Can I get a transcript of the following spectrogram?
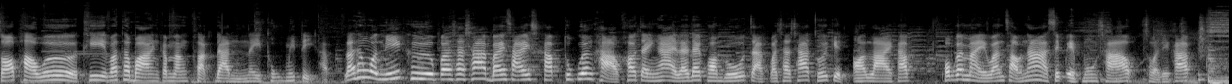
ซอฟต์พาวเวอร์ที่รัฐบาลกำลังผลักดันในทุกมิติครับ และทั้งหมดนี้คือประชาชาติไบไซส์ครับ ทุกเรื่องข่าวเข้าใจง่าย และได้ความรู้จากประชาชาติธุรกิจออนไลน์ครับ พบกันใหม่วันเสาร์หน้า 11 โมงเช้า สวัสดีครับ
